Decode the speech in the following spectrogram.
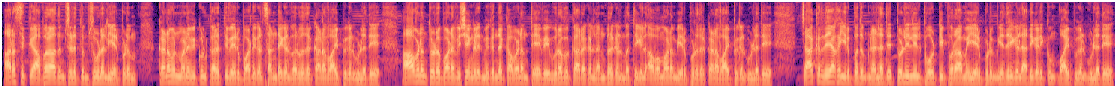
அரசுக்கு அபராதம் செலுத்தும் சூழல் ஏற்படும். கணவன் மனைவிக்குள் கருத்து வேறுபாடுகள் சண்டைகள் வருவதற்கான வாய்ப்புகள் உள்ளது. ஆவணம் தொடர்பான விஷயங்களில் மிகுந்த கவனம் தேவை. உறவுக்காரர்கள் நண்பர்கள் மத்தியில் அவமானம் ஏற்படுவதற்கான வாய்ப்புகள் உள்ளது. ஜாக்கிரதையாக இருப்பதும் நல்லது. தொழிலில் போட்டி பொறாமை ஏற்படும் எதிரிகள் அதிகரிக்கும் வாய்ப்புகள் உள்ளது.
